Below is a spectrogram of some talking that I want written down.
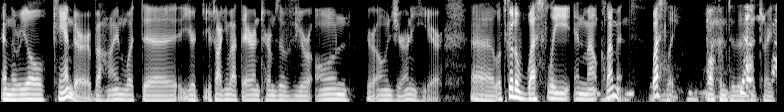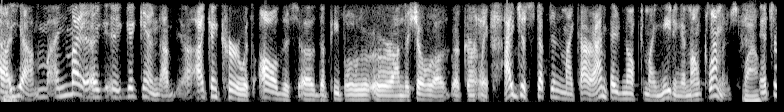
and the real candor behind what uh, you're you're talking about there in terms of your own your own journey here. Uh, let's go to Wesley in Mount Clemens. Wesley, welcome to the Yeah, Detroit. uh, yeah, my, my uh, again, um, I concur with all this. Uh, the people who are on the show uh, uh, currently. I just stepped in my car. I'm heading off to my meeting in Mount Clemens. Wow. And it's a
